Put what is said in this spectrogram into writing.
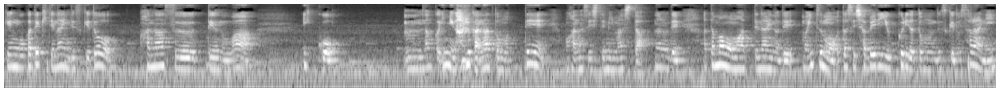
言語化できてないんですけど話すっていうのは一個うんなんか意味があるかなと思ってお話ししてみました。なので頭も回ってないので、まあ、いつも私喋りゆっくりだと思うんですけどさらに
